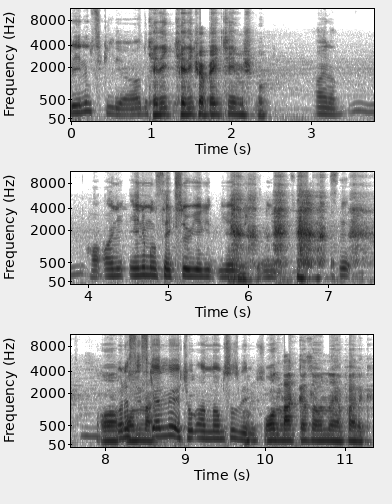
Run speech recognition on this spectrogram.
beynim sikildi ya. Dur. Kedi kedi köpekçiymiş bu. Aynen. Ha, hani Animal Sex'e üye git yemiş. Yani, se- O, bana ses gelmiyor ya çok anlamsız benim için. 10 dakika sonra yaparık.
